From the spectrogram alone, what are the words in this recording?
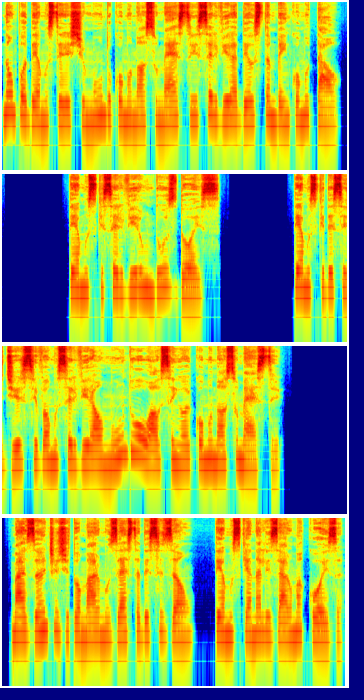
não podemos ter este mundo como nosso mestre e servir a Deus também como tal. Temos que servir um dos dois. Temos que decidir se vamos servir ao mundo ou ao Senhor como nosso mestre. Mas antes de tomarmos esta decisão, temos que analisar uma coisa.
